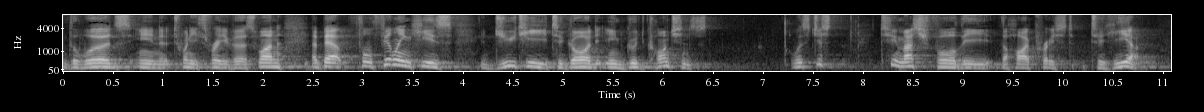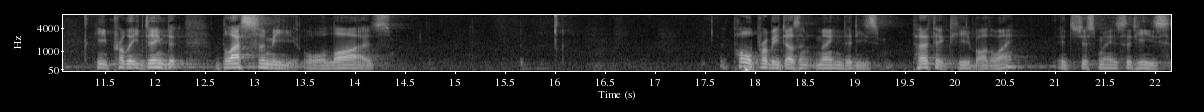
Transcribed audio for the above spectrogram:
the words in 23, verse 1, about fulfilling his duty to God in good conscience was just too much for the, the high priest to hear. He probably deemed it blasphemy or lies. Paul probably doesn't mean that he's perfect here, by the way. It just means that he's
